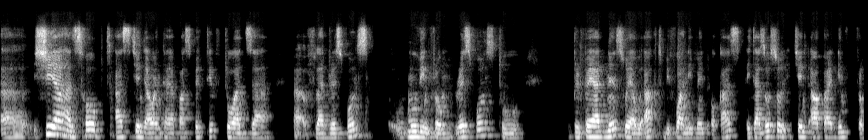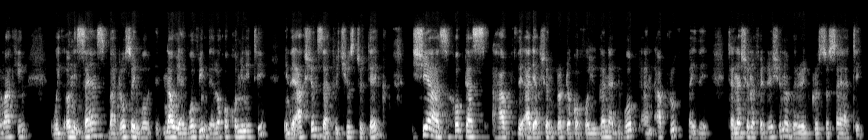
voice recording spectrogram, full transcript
Uh, SHEAR has helped us change our entire perspective towards uh, uh, flood response, moving from response to preparedness where we act before an event occurs. It has also changed our paradigm from working with only science, but also involved, now we are involving the local community in the actions that we choose to take. SHEAR has helped us have the early action protocol for Uganda developed and approved by the International Federation of the Red Cross Society.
